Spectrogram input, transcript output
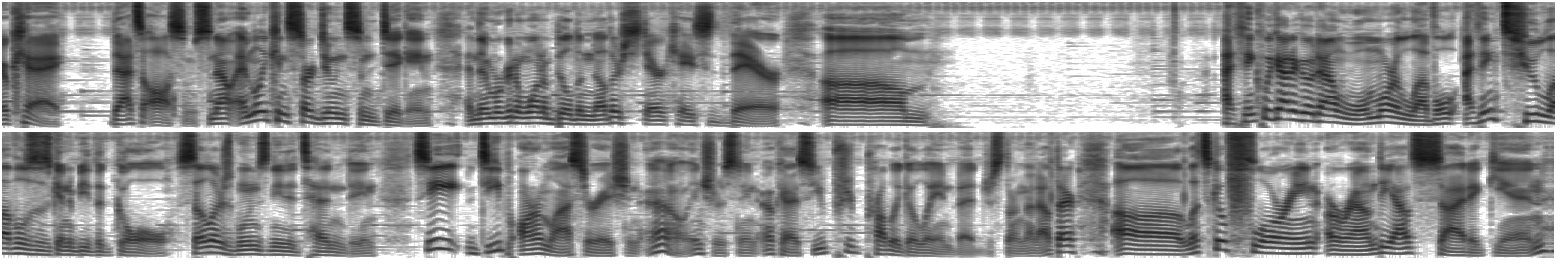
Okay, that's awesome. So now Emily can start doing some digging, and then we're gonna want to build another staircase there. Um, I think we got to go down one more level. I think two levels is going to be the goal. Settler's wounds needed tending. See, deep arm laceration. Oh, interesting. Okay, so you should probably go lay in bed. Just throwing that out there. Uh, let's go flooring around the outside again.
